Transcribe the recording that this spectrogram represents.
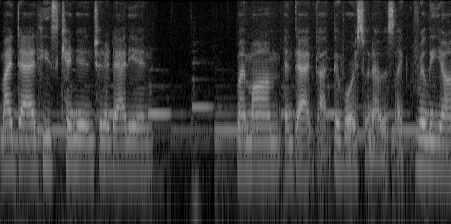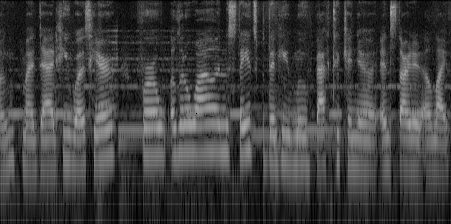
My dad, he's Kenyan Trinidadian. My mom and dad got divorced when I was like really young. My dad, he was here for a, a, little while in the States, but then he moved back to Kenya and started a life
